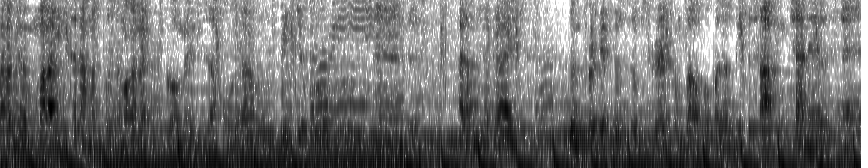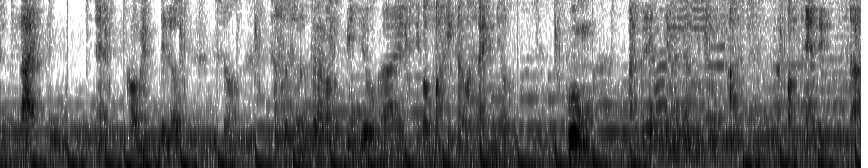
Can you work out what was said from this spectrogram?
maraming maraming salamat po sa mga nag-comment sa unang video ko. And alam niyo na guys, don't forget to subscribe kung bago ka pa lang dito sa aking channel and like and comment below. So, sa susunod ko namang video guys, ipapakita ko sa inyo kung ano yung ginagamit kong apps na pang-edit sa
